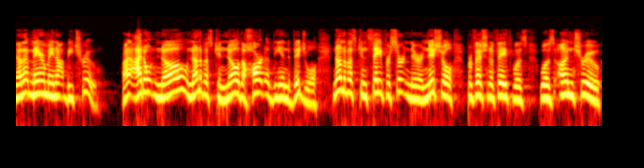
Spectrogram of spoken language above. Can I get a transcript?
Now, that may or may not be true. Right? I don't know. None of us can know the heart of the individual. None of us can say for certain their initial profession of faith was, was untrue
